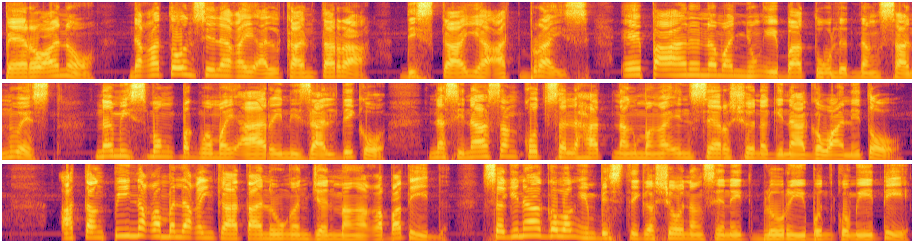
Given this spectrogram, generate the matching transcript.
Pero ano, nakatoon sila kay Alcantara, Diskaya at Bryce, eh paano naman yung iba tulad ng SunWest na mismong pagmamayari ni Zaldico na sinasangkot sa lahat ng mga insertion na ginagawa nito? At ang pinakamalaking katanungan dyan mga kapatid, sa ginagawang investigasyon ng Senate Blue Ribbon Committee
